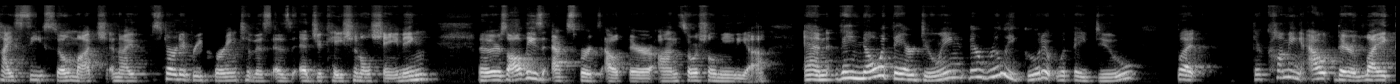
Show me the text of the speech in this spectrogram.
I see so much, and I've started referring to this as educational shaming. Now, there's all these experts out there on social media, and they know what they are doing. They're really good at what they do, but they're coming out there like,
